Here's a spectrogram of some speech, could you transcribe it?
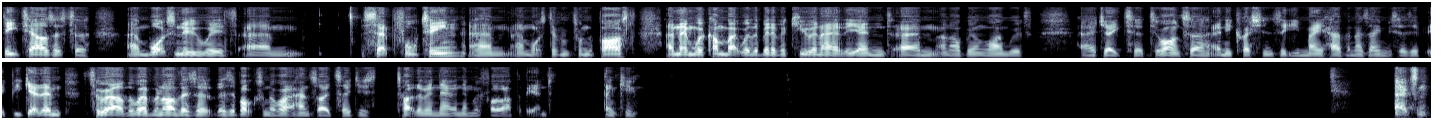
details as to um, what's new with um, SEP 14 um, and what's different from the past and then we'll come back with a bit of a Q&A at the end um, and I'll be online with uh, Jake to, to answer any questions that you may have and as Amy says if, if you get them throughout the webinar there's a there's a box on the right hand side so just type them in there and then we'll follow up at the end. Thank you. Excellent.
